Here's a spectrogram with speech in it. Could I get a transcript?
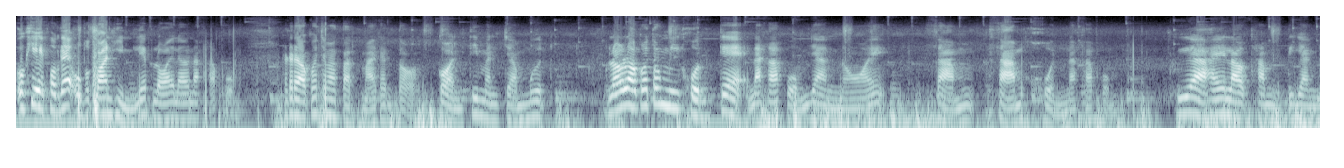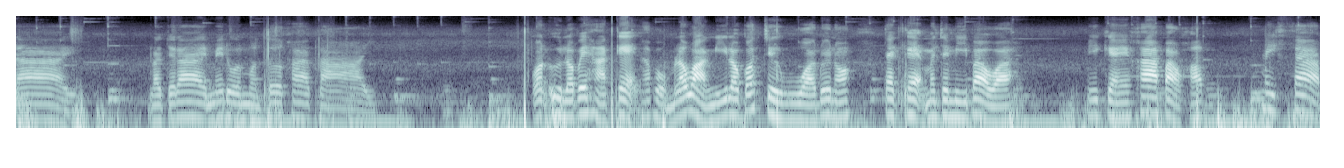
โอเค ผมได้อุปกรณ์หินเรียบร้อยแล้วนะครับผม เราก็จะมาตัดไม้กันต่อ ก่อนที่มันจะมืด แล้วเราก็ต้องมีขนแกะนะครับผมอย่างน้อยสามสามขนนะครับผม เพื่อให้เราทำเตียงได้ เราจะได้ไม่โดนมอนเตอร์ฆ่าตายก่อนอื่นเราไปหาแกะครับผม ระหว่างนี้เราก็เจอวัวด้วยเนาะแต่แกะมันจะมีเปล่าวะ มีแกะให้ฆ่าเปล่าครับ ไม่ทราบ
